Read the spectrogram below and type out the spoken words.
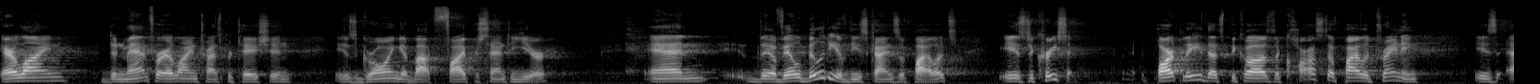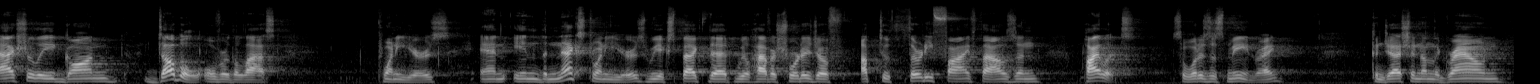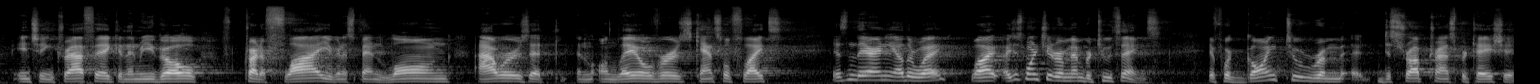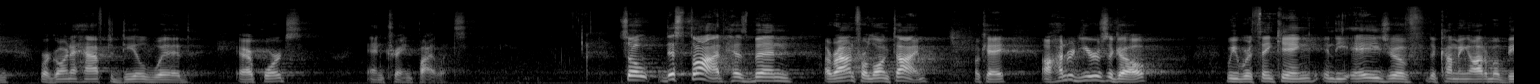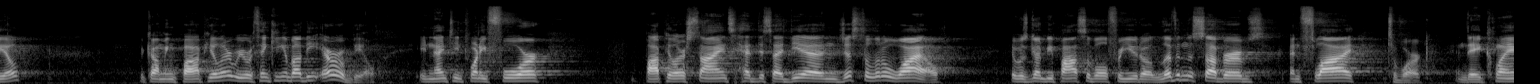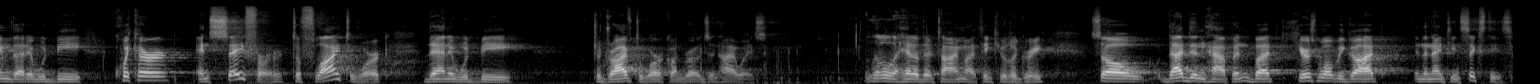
Airline, demand for airline transportation is growing at about 5% a year, and the availability of these kinds of pilots is decreasing. Partly that's because the cost of pilot training is actually gone double over the last 20 years, and in the next 20 years, we expect that we'll have a shortage of up to 35,000 pilots. So what does this mean, right? Congestion on the ground, inching traffic, and then when you go try to fly, you're going to spend long hours at, on layovers, cancel flights. Isn't there any other way? Well, I, I just want you to remember two things. If we're going to disrupt transportation, we're going to have to deal with airports and trained pilots. So this thought has been around for a long time, okay? A hundred years ago, we were thinking in the age of the coming automobile, becoming popular, we were thinking about the aerobile. In 1924, popular science had this idea in just a little while, it was going to be possible for you to live in the suburbs and fly to work. And they claimed that it would be quicker and safer to fly to work than it would be to drive to work on roads and highways a little ahead of their time, I think you'll agree. So that didn't happen, but here's what we got in the 1960s.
